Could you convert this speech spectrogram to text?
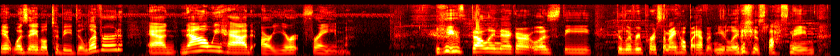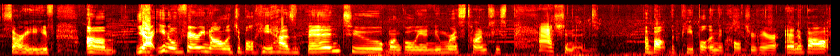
it was able to be delivered, and now we had our yurt frame. Eve Bellinegar was the delivery person. I hope I haven't mutilated his last name. Sorry, Eve. Um, yeah, you know, very knowledgeable. He has been to Mongolia numerous times. He's passionate about the people and the culture there and about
